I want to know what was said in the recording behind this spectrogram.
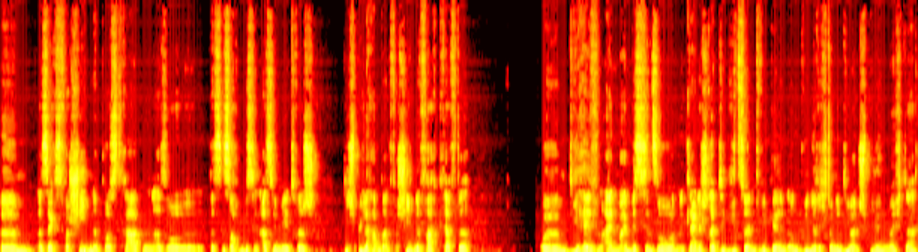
ähm, sechs verschiedene Postkarten. Also äh, das ist auch ein bisschen asymmetrisch. Die Spieler haben dann verschiedene Fachkräfte. Ähm, die helfen einem ein bisschen so eine kleine Strategie zu entwickeln, irgendwie eine Richtung, in die man spielen möchte.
